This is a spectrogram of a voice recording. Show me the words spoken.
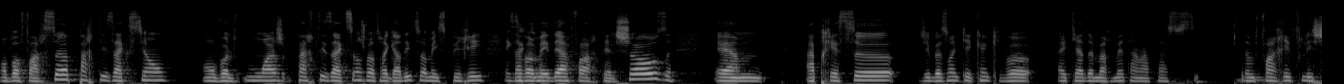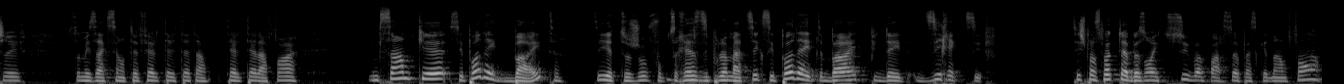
on va faire ça par tes actions. On va, le- moi, je- par tes actions, je vais te regarder, tu vas m'inspirer, ça va m'aider à faire telle chose. Euh, après ça, j'ai besoin de quelqu'un qui va être capable de me remettre à ma place aussi, de me faire réfléchir sur mes actions. Tu as fait telle, telle, telle, telle affaire. Il me semble que c'est pas d'être bête. Il y a toujours, faut que tu restes diplomatique. C'est pas d'être bête puis d'être directif. Sais, je pense pas que tu as besoin que tu vas faire ça parce que dans le fond,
